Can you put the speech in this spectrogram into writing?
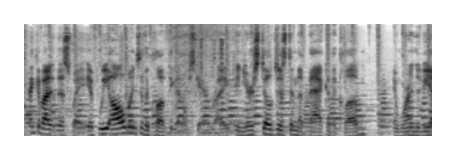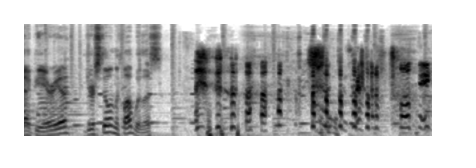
Think about it this way: if we all went to the club together, Scare, right, and you're still just in the back of the club, and we're in the VIP area, you're still in the club with us. He's got a point.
